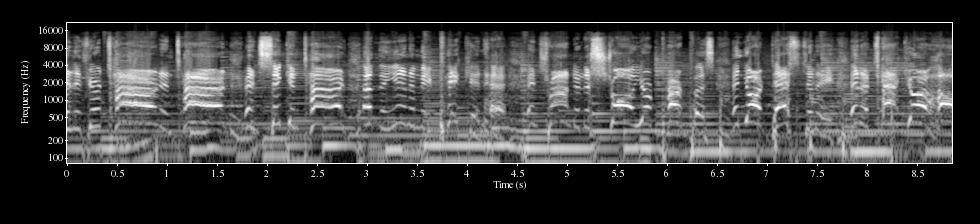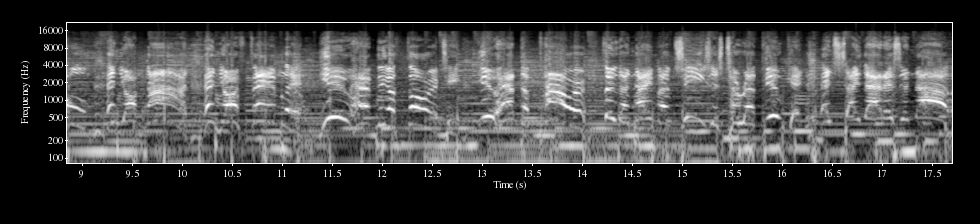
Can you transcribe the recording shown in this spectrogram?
And if you're tired and tired and sick and tired of the enemy picking and trying to destroy your purpose and your destiny and attack your home and your mind and your family, you have the authority. You have the power through the name of Jesus to rebuke it and say that is enough.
